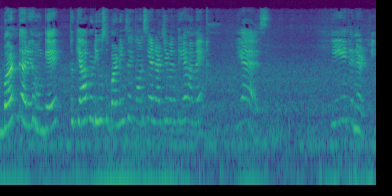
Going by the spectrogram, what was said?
बर्न कर रहे होंगे तो क्या प्रोड्यूस बर्निंग से कौन सी एनर्जी मिलती है हमें? यस हीट एनर्जी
